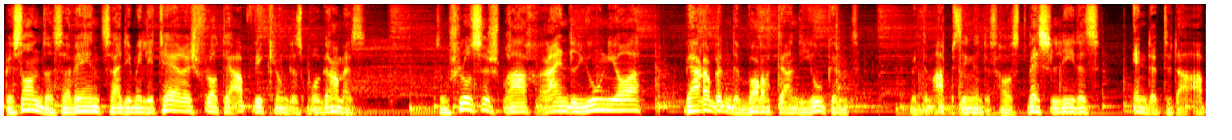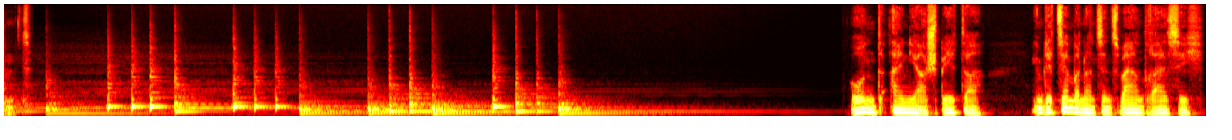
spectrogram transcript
Besonders erwähnt sei die militärisch flotte Abwicklung des Programmes. Zum Schlusse sprach Reindl Junior werbende Worte an die Jugend. Mit dem Absingen des Horst-Wessel-Liedes endete der Abend. Und ein Jahr später, im Dezember 1932,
